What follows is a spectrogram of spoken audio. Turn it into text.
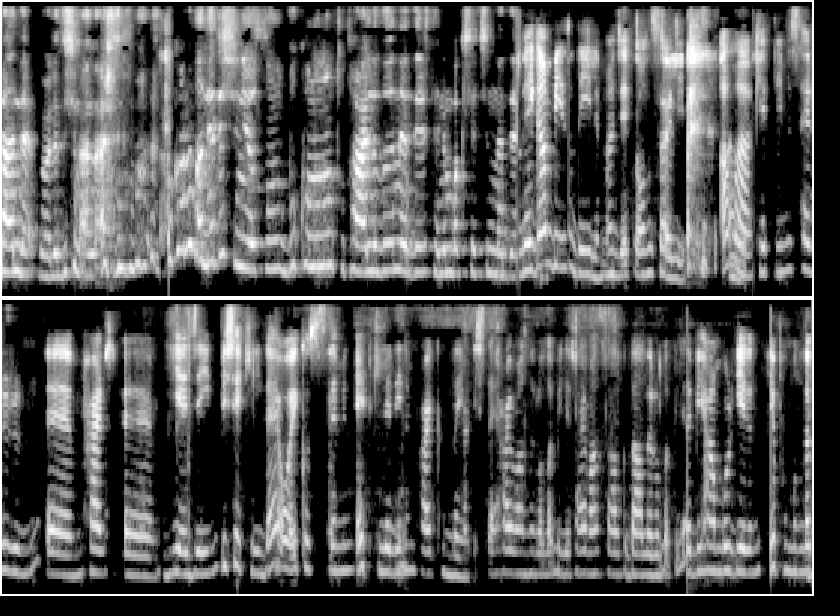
Ben de böyle düşünenlerdenim. bu konuda ne düşünüyorsun? Bu konunun tutarlılığı nedir? Senin bakış açın nedir? Vegan bir insan değilim. Öncelikle onu söyleyeyim. Ama tükettiğimiz her ürünün, e, her e, yiyeceğin bir şekilde o ekosistemin etkilediğinin farkındayım. İşte hayvanlar olabilir, hayvansal gıdalar olabilir. Bir hamburgerin yapımında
